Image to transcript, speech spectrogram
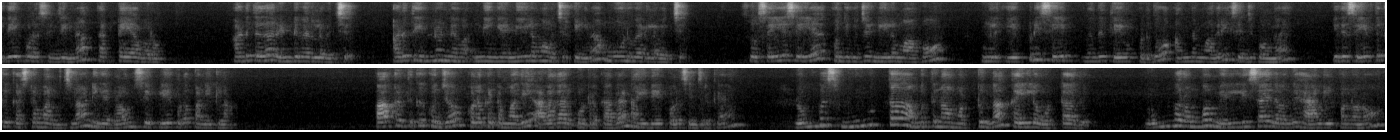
இதே போல் செஞ்சீங்கன்னா தட்டையாக வரும். அடுத்ததாக ரெண்டு விரலை வச்சு. அடுத்து இன்னும் நீங்கள் நீளமாக வச்சுருக்கீங்கன்னா மூணு விரலை வச்சு. ஸோ செய்ய செய்ய கொஞ்சம் கொஞ்சம் நீளமாகும். உங்களுக்கு எப்படி ஷேப் வந்து தேவைப்படுதோ அந்த மாதிரி செஞ்சுக்கோங்க. இது செய்யறதுக்கு கஷ்டமாக இருந்துச்சுன்னா நீங்கள் ரவுண்ட் ஷேப்லேயே கூட பண்ணிக்கலாம். பார்க்கறதுக்கு கொஞ்சம் கொலக்கட்டை மாதிரி அழகாக இருக்குன்றக்காக நான் இதே போல் செஞ்சுருக்கேன். ரொம்ப ஸ்மூத்தாக அமுத்துனா மட்டும்தான் கையில் ஒட்டாது. ரொம்ப ரொம்ப மெல்லிஸாக இதை வந்து ஹேண்டில் பண்ணணும்.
